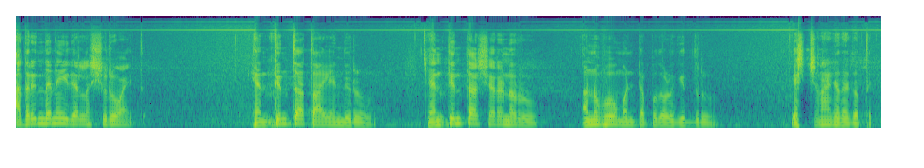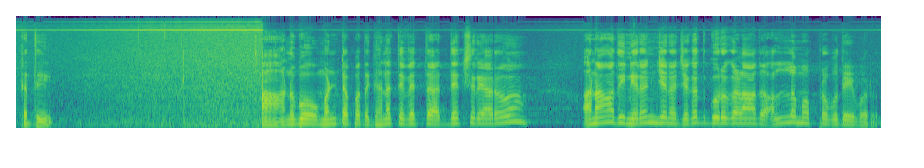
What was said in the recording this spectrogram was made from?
ಅದರಿಂದನೇ ಇದೆಲ್ಲ ಶುರುವಾಯಿತು. ಎಂತಿಂಥ ತಾಯಂದಿರು ಎಂತಿಂಥ ಶರಣರು ಅನುಭವ ಮಂಟಪದೊಳಗಿದ್ದರು ಎಷ್ಟು ಚೆನ್ನಾಗಿದೆ ಗೊತ್ತ ಕತೆ. ಆ ಅನುಭವ ಮಂಟಪದ ಘನತೆ ವೆತ್ತ ಅಧ್ಯಕ್ಷರು ಯಾರು? ಅನಾದಿ ನಿರಂಜನ ಜಗದ್ಗುರುಗಳಾದ ಅಲ್ಲಮ ಪ್ರಭುದೇವರು.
